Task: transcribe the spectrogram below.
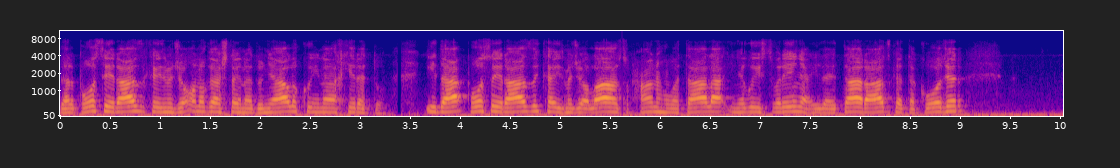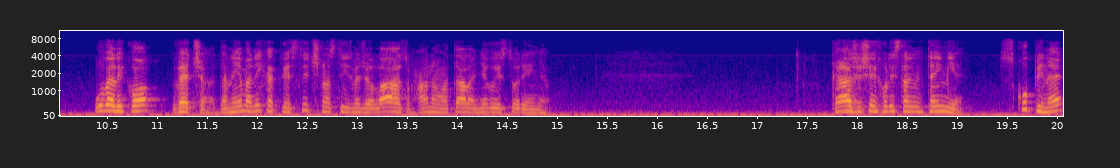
da postoji razlika između onoga što je na dunjaluku i na ahiretu i da postoji razlika između Allaha subhanahu wa ta'ala i njegovih stvorenja i da je ta razlika također uveliko veća, da nema nikakve sličnosti između Allaha subhanahu wa ta'ala i njegovih stvorenja. Kaže šeho Islam tajmije, skupine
